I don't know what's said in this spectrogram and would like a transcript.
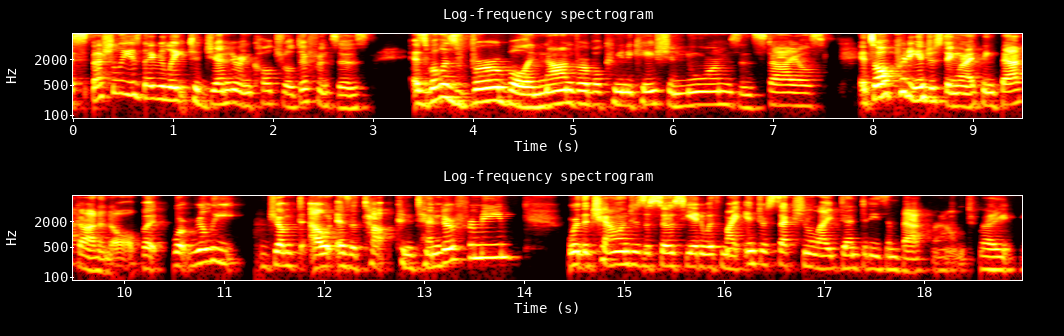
especially as they relate to gender and cultural differences, as well as verbal and nonverbal communication norms and styles it's all pretty interesting when I think back on it all, but what really jumped out as a top contender for me were the challenges associated with my intersectional identities and background, right?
